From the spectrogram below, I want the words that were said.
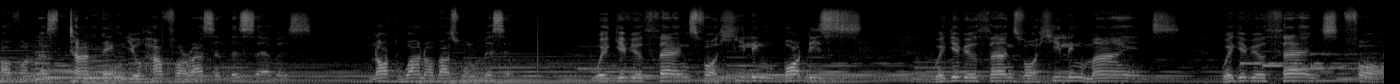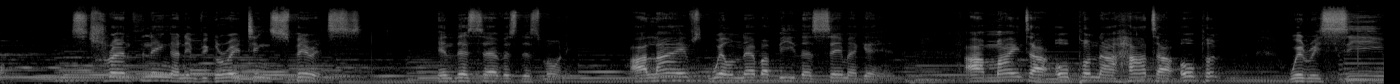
of understanding you have for us in this service, not one of us will miss it. We give you thanks for healing bodies. We give you thanks for healing minds. We give you thanks for strengthening and invigorating spirits in this service this morning. Our lives will never be the same again. Our minds are open, our hearts are open. We receive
